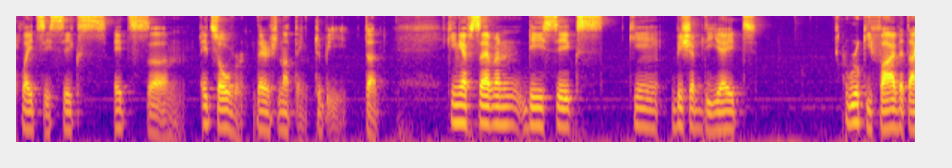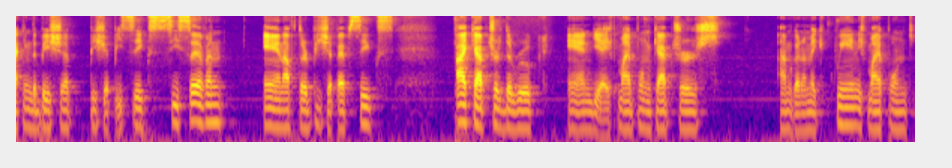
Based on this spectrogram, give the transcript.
played c6. It's um, it's over. There's nothing to be done. King f7, d6, king bishop d8, rook e5 attacking the bishop, bishop e6, c7, and after bishop f6, I captured the rook. And yeah, if my opponent captures, I'm gonna make a queen. If my opponent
